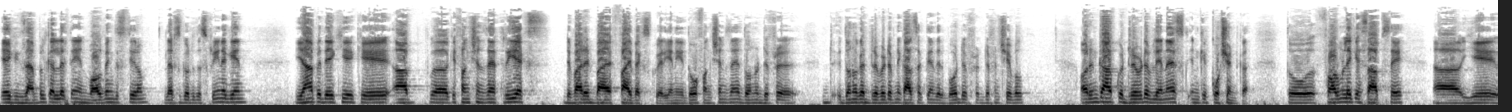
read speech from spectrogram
ایک ایگزامپل کر لیتے ہیں involving this theorem let's go to the screen again یہاں پہ دیکھیے کہ آپ کے فنکشن ہیں three x divided by five x square یعنی دو فنکشن ہیں، دونوں دونوں کا ڈریویٹو نکال سکتے ہیں ڈفرینشیبل اور ان کا آپ کو ڈریویٹو لینا ہے ان کے کوشنٹ کا. تو فارمولے کے حساب سے یہ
